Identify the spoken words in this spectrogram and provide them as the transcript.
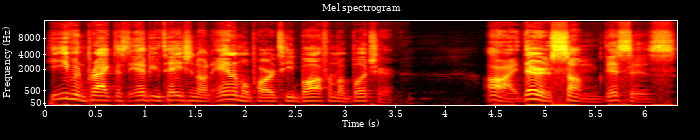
He even practiced amputation on animal parts he bought from a butcher. All right, there is something. This is.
